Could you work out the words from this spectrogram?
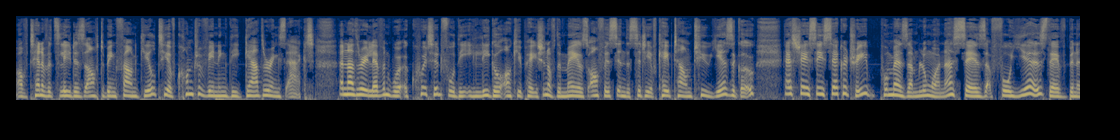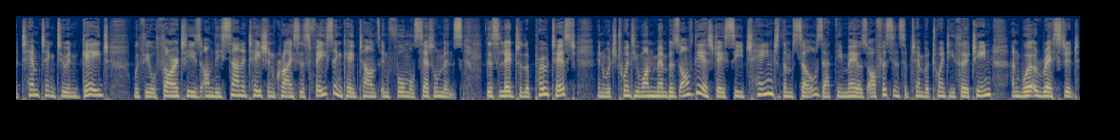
of 10 of its leaders after being found guilty of contravening the Gatherings Act. Another 11 were acquitted for the illegal occupation of the mayor's office in the city of Cape Town two years ago. SJC Secretary Phumeza Mlungwana says for years they've been attempting to engage with the authorities on the sanitation crisis facing Cape Town's informal settlements. This led to the protest in which 21 members of the SJC SJC chained themselves at the mayor's office in September 2013 and were arrested.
